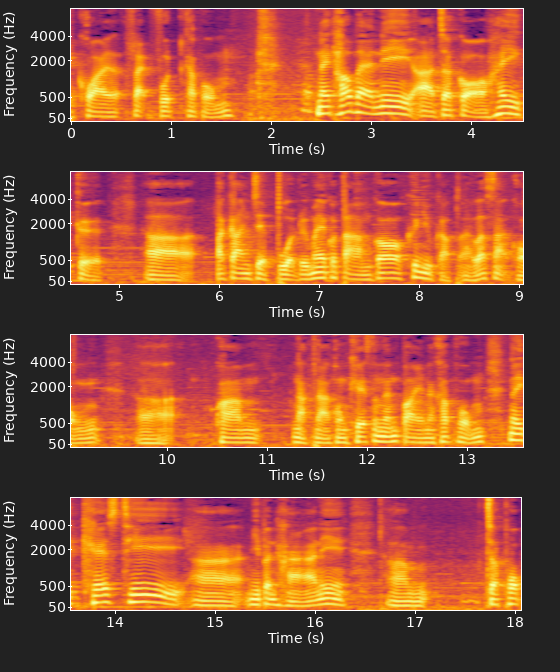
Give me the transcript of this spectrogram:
acquired flat foot ครับผม ในเท้าแบนนี่อาจจะก่อให้เกิดอาการเจ็บปวดหรือไม่ก็ตามก็ขึ้นอยู่กับลักษณะของอความหนักหนาของเคสนั้นๆไปนะครับผม ในเคสที่มีปัญหานี่จะพบ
